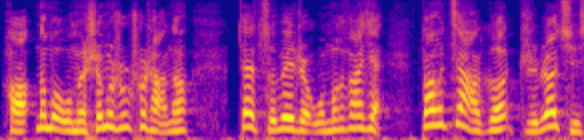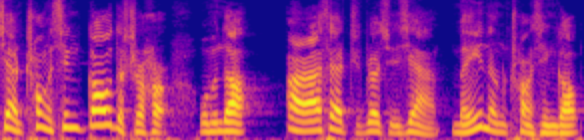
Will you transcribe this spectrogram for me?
好，那么我们什么时候出场呢？在此位置，我们会发现，当价格指标曲线创新高的时候，我们的 RSI 指标曲线没能创新高。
